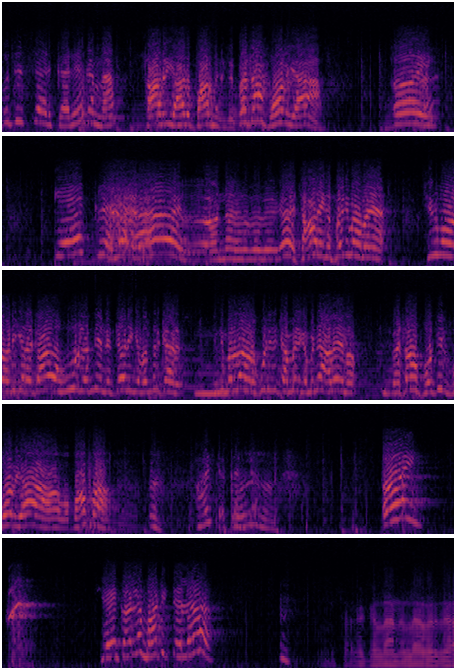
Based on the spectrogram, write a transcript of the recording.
புதுசா இருக்காரு. சாரி யாரு? பாருங்கிட்டு பேசாம போறியா சார் எங்க பெரியமாமன் சினிமா நடிக்கிறதுக்காக ஊர்ல இருந்து என்ன தேடி இங்க வந்திருக்காரு. இனிமேல் அவரை கூட்டிட்டு கம்பெனி கம்பெனி அலையணும். பேசாம பொத்திட்டு போவியா? பாப்பா. ஓய். என் கண்ணுல மாட்டிக்கிட்டல? சரக்கெல்லாம் நல்லா வருதா?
